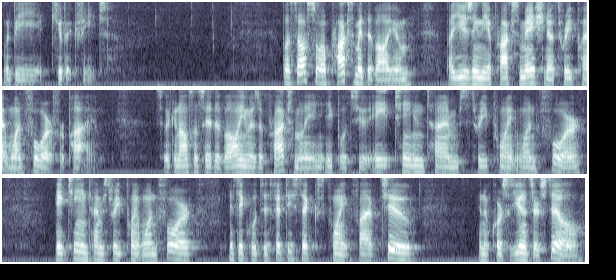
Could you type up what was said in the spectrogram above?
would be cubic feet. But let's also approximate the volume by using the approximation of 3.14 for pi. So we can also say the volume is approximately equal to 18 times 3.14. 18 times 3.14 is equal to 56.52, and of course the units are still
